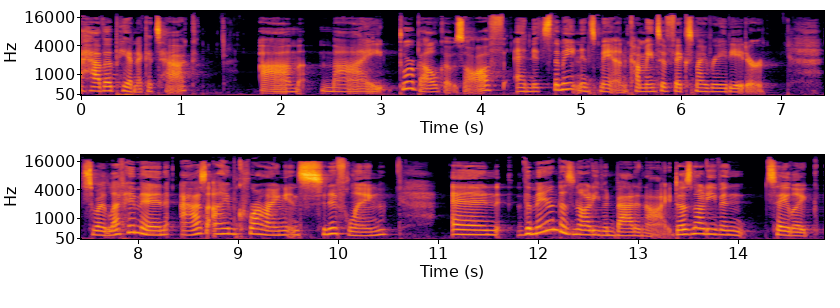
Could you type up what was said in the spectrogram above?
have a panic attack, um, my doorbell goes off and it's the maintenance man coming to fix my radiator. So I let him in as I'm crying and sniffling and the man does not even bat an eye, does not even say, like,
